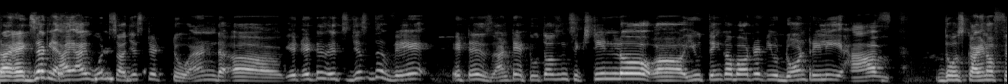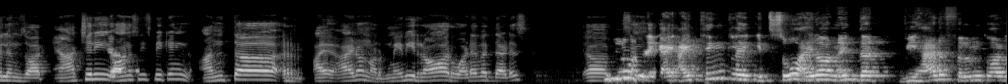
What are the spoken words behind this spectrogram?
Right, exactly. I, I would suggest it too. And uh, it, it is it's just the way it is. Ante 2016 lo, uh, you think about it, you don't really have those kind of films. Or actually, honestly speaking, anta I, I don't know, maybe raw or whatever that is. Uh, No, some- like I, I think like it's so ironic that we had a film called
